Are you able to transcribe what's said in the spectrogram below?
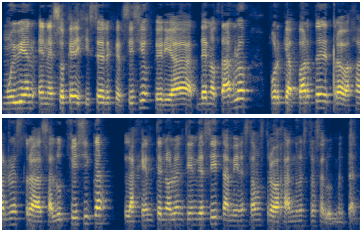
muy bien en eso que dijiste del ejercicio, quería denotarlo, porque aparte de trabajar nuestra salud física, la gente no lo entiende así, también estamos trabajando nuestra salud mental.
